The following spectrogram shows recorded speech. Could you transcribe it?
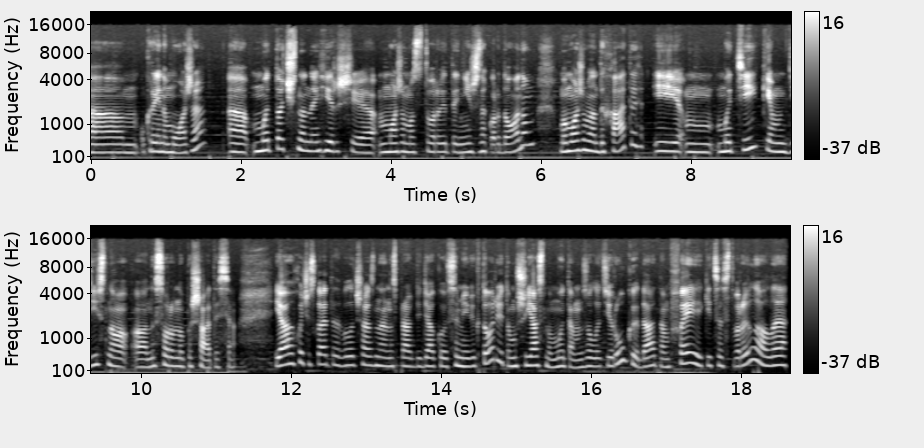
е, Україна може. Е, Ми точно не гірші можемо створити ніж за кордоном. Ми можемо надихати, і ми ті, ким дійсно е, не соромно пишатися. Я хочу сказати величезне насправді дякую самій Вікторії, тому що ясно, ми там золоті руки, да там феї, які це створили. Але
